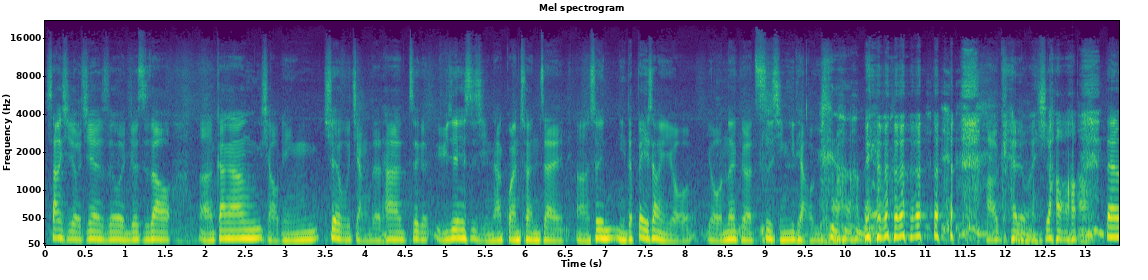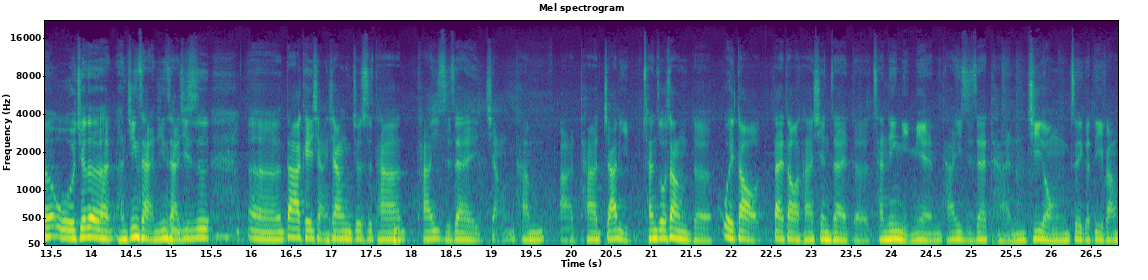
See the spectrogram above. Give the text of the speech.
上洗手间的时候，你就知道，呃，刚刚小平 chef 讲的，他这个鱼这件事情，它贯穿在啊、呃，所以。你的背上有有那个刺青一条鱼吗？没有，好开的玩笑啊！但我觉得很很精彩，很精彩。其实，呃，大家可以想象，就是他他一直在讲，他把他家里餐桌上的味道带到他现在的餐厅里面。他一直在谈基隆这个地方，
